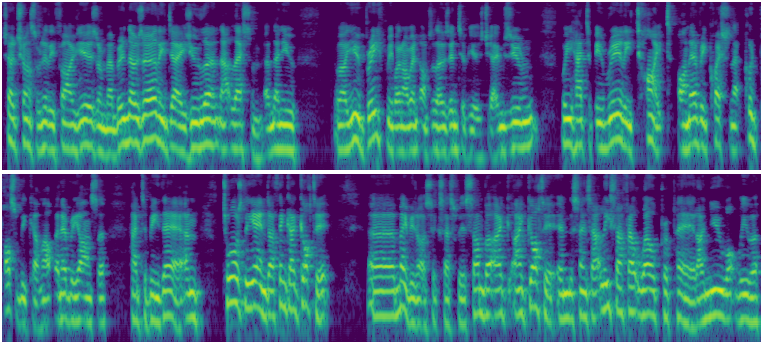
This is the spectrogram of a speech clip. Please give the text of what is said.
Chair Chancellor for nearly five years, I remember in those early days, you learned that lesson, and then you. Well, you briefed me when I went onto those interviews, James. You, we had to be really tight on every question that could possibly come up, and every answer had to be there. And towards the end, I think I got it. Uh, maybe not as successfully as some, but I, I got it in the sense that at least I felt well prepared. I knew what we were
